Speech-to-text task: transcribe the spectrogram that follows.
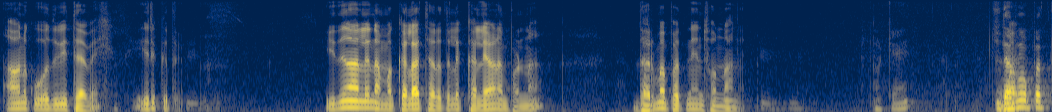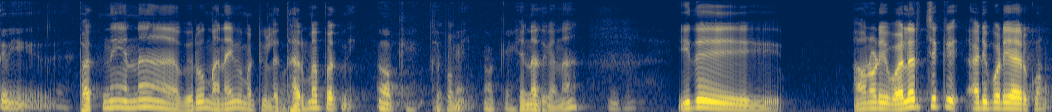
அவனுக்கு உதவி தேவை இருக்குது. இதனால நம்ம கலாச்சாரத்தில் கல்யாணம் பண்ண தர்ம பத்னின்னு சொன்னாங்க. ஓகே. தர்மபத்தினி பத்னி என்ன வெறும் மனைவி மட்டும் இல்லை தர்ம பத்னி ஓகே எப்பவுமே. ஓகே. என்னதுக்குன்னா இது அவனுடைய வளர்ச்சிக்கு அடிப்படையாக இருக்கணும்.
